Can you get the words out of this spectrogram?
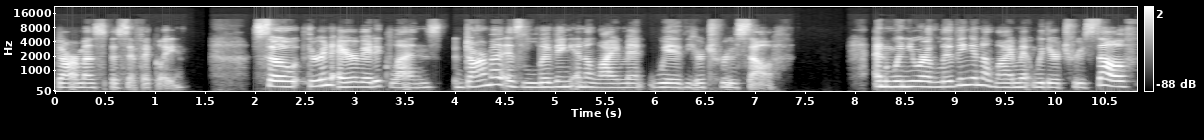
Dharma specifically. So, through an Ayurvedic lens, Dharma is living in alignment with your true self. And when you are living in alignment with your true self,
